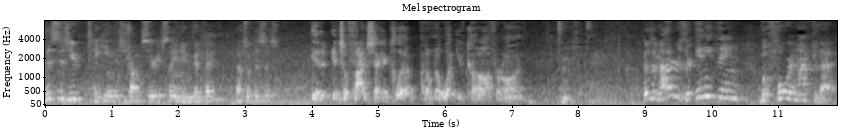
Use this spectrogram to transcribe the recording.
This is you taking this trial seriously and in good faith? That's what this is? It, it's a five second clip. I don't know what you've cut off or on. Does it matter? Is there anything before and after that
